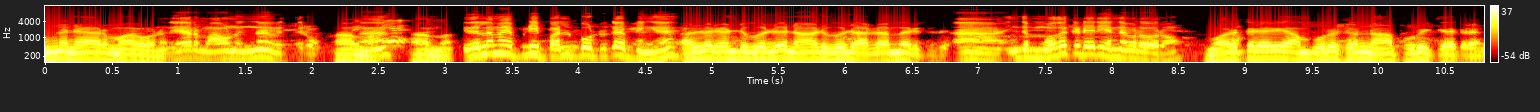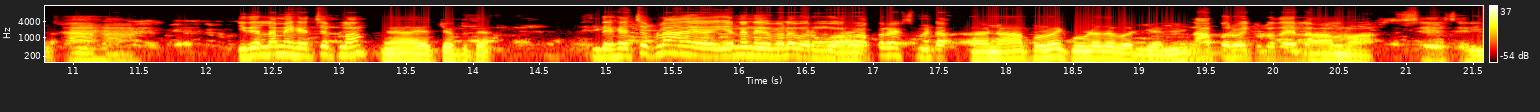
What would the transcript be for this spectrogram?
இன்னும் நேரம் ஆகணும். நேரம் ஆகணும்னா வித்துரும். ஆமா ஆமா. இது எல்லாமே எப்படி பல் போட்டிருக்கா எப்படிங்க? அதில் ரெண்டு பல்லு நாலு பல்லு எல்லாமே இருக்குது. இந்த முத கிடேரி என்ன விலை வரும்? முறக்கடையே ஐம்பது ரூபா சொன்னு நாற்பது ரூபாய் கேட்குறாங்க. ஆஹா. இது எல்லாமே ஹெச்எப்லாம் எச்சப்பு தான். இந்த ஹெச்எப்லாம் என்னென்ன விலை வரும்? ஒரு அப்ராக்சிமேட்டா நாற்பது ரூபாய்க்குள்ளதான் வரும் சாமி. நாற்பது ரூபாய்க்குள்ளதான் எல்லாம் ஆமா. சரி சரி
